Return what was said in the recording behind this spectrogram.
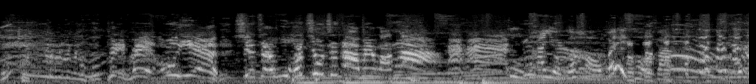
佩佩，哦耶！现在我就是大胃王啦！祝他有个好胃口吧。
